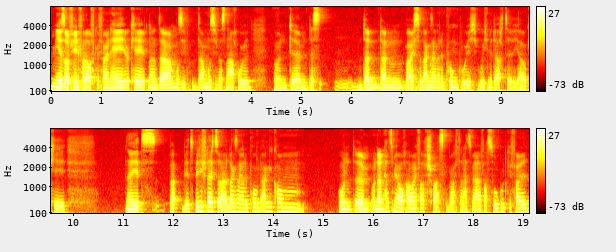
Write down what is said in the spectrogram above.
mir ist auf jeden Fall aufgefallen, hey, okay, na, da, muss ich, da muss ich was nachholen. Und ähm, das, dann, dann war ich so langsam an einem Punkt, wo ich, wo ich mir dachte, ja, okay, na, jetzt, jetzt bin ich vielleicht so langsam an einem Punkt angekommen, und, ähm, und dann hat es mir auch einfach Spaß gemacht. Dann hat es mir einfach so gut gefallen,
